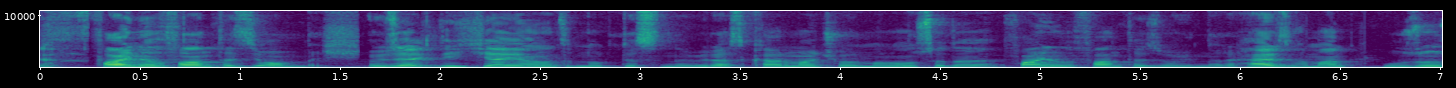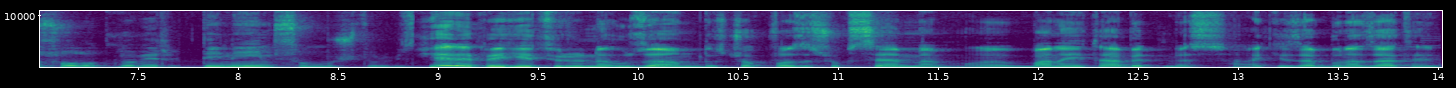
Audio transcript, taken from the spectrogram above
ya. Final Fantasy 15. Özellikle hikaye anlatım noktasında biraz karman çorman olsa da Final Fantasy oyunları her zaman uzun soluklu bir deneyim sunmuştur bize. JRPG türüne uzağımdır. Çok fazla çok sevmem. Ee, Bana hitap etmez. Herkese buna zaten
